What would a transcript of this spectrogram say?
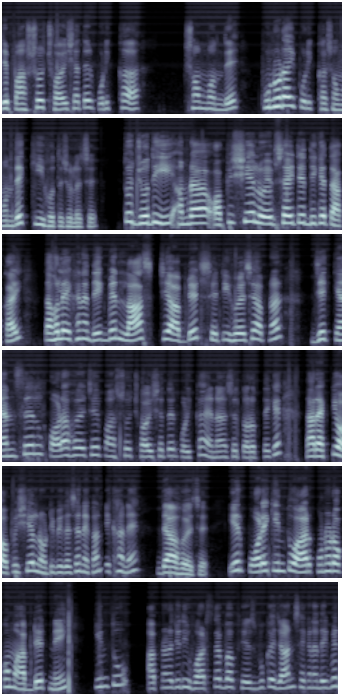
যে পাঁচশো ছয় সাতের পরীক্ষা সম্বন্ধে, পুনরায় পরীক্ষা সম্বন্ধে কি হতে চলেছে। তো যদি আমরা অফিসিয়াল ওয়েবসাইটের দিকে তাকাই, তাহলে এখানে দেখবেন লাস্ট যে আপডেট সেটি হয়েছে আপনার যে ক্যান্সেল করা হয়েছে পাঁচশো ছয় সাতের পরীক্ষা এনআরএসের তরফ থেকে, তার একটি অফিসিয়াল নোটিফিকেশন এখান এখানে দেওয়া হয়েছে। এরপরে কিন্তু আর কোনো রকম আপডেট নেই। কিন্তু আপনারা যদি হোয়াটসঅ্যাপ বা ফেসবুকে যান, সেখানে দেখবেন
